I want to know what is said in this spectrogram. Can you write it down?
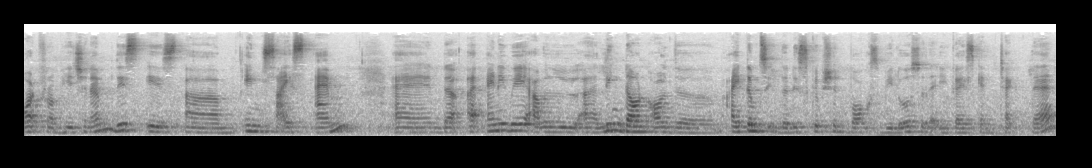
bought from H&M this is um, um, in size M. And uh, anyway I will uh, link down all the items in the description box below so that you guys can check there.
